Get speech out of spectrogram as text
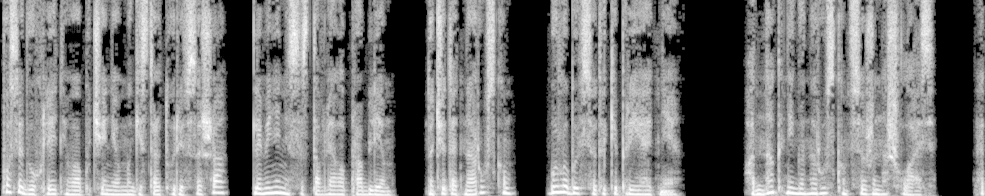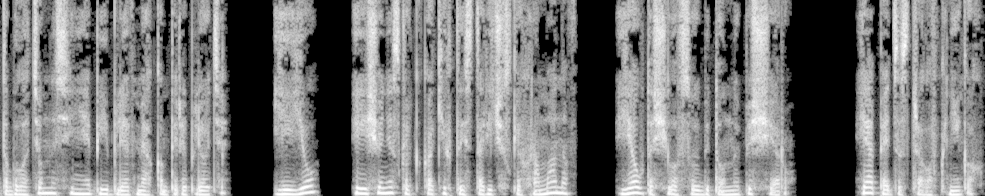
после двухлетнего обучения в магистратуре в США для меня не составляло проблем, но читать на русском было бы все-таки приятнее. Одна книга на русском все же нашлась. Это была темно-синяя Библия в мягком переплете. Ее и еще несколько каких-то исторических романов я утащила в свою бетонную пещеру. Я опять застряла в книгах,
